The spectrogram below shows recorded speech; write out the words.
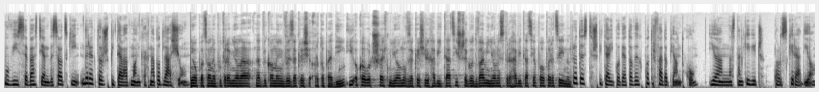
mówi Sebastian Wysocki, dyrektor szpitala w Mońkach na Podlasiu. Nieopłacone 1,5 miliona nadwykonań w zakresie ortopedii i około 3 milionów w zakresie rehabilitacji, z czego 2 miliony jest to rehabilitacja pooperacyjna. Protest szpitali powiatowych potrwa do piątku. Joanna Stankiewicz, Polskie Radio.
